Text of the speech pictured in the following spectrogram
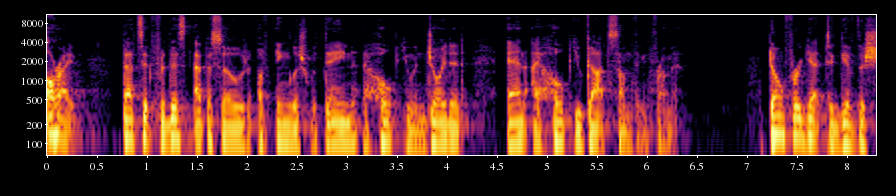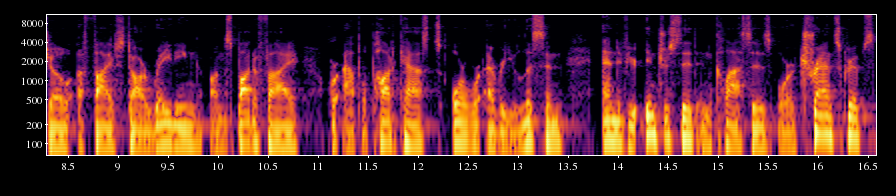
All right, that's it for this episode of English with Dane. I hope you enjoyed it, and I hope you got something from it. Don't forget to give the show a five star rating on Spotify or Apple Podcasts or wherever you listen. And if you're interested in classes or transcripts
